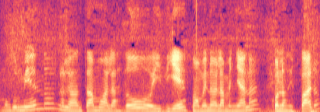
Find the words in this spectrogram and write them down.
Estamos durmiendo, nos levantamos a las 2 y 10 más o menos de la mañana con los disparos.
